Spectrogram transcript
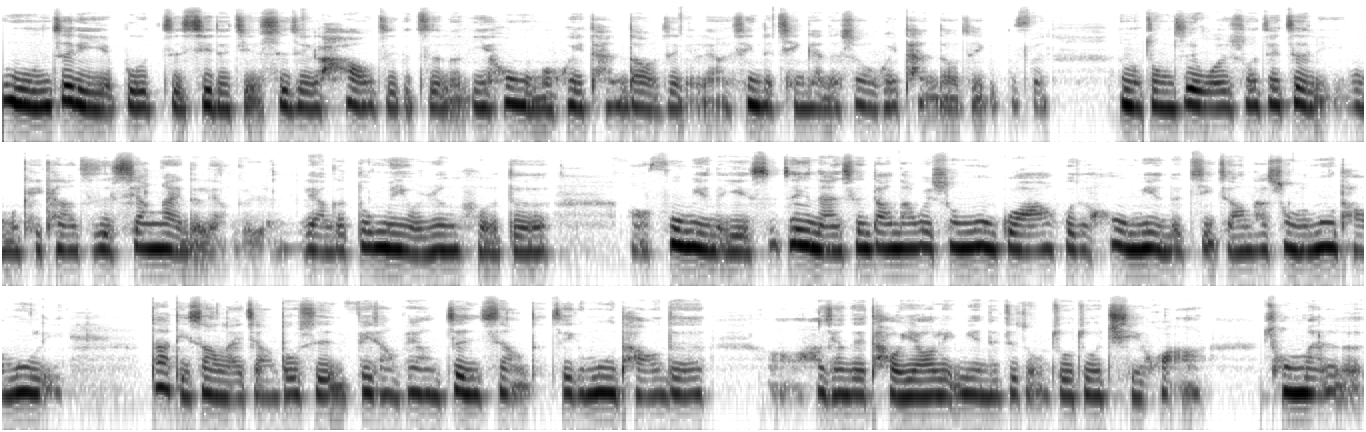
那我们这里也不仔细的解释这个“号”这个字了。以后我们会谈到这个两性的情感的时候，会谈到这个部分。那么，总之，我是说，在这里我们可以看到，这是相爱的两个人，两个都没有任何的呃负面的意思。这个男生当他会送木瓜，或者后面的几张他送了木桃木李，大体上来讲都是非常非常正向的。这个木桃的啊，好像在桃夭里面的这种灼灼其华，充满了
